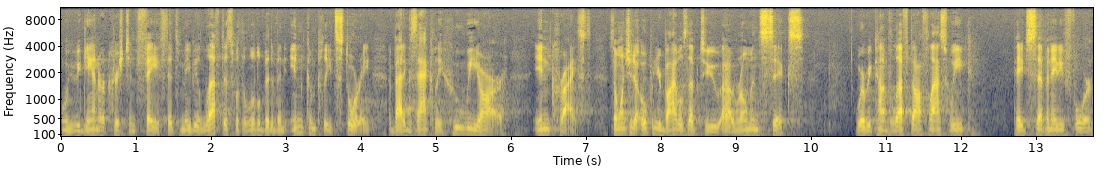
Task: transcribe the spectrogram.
when we began our Christian faith that's maybe left us with a little bit of an incomplete story about exactly who we are in Christ? So I want you to open your Bibles up to uh, Romans 6, where we kind of left off last week, page 784.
